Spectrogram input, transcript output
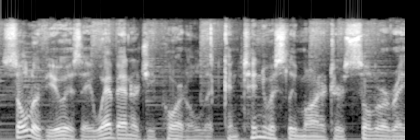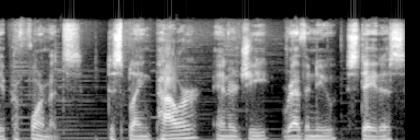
SolarVu is a web energy portal that continuously monitors solar array performance, displaying power, energy, revenue, status,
